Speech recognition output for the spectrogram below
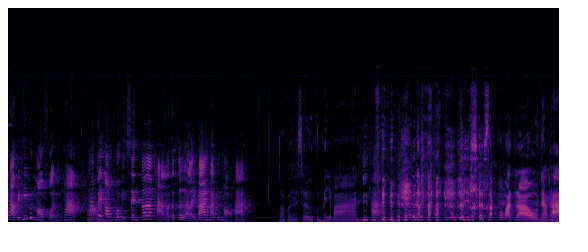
ค่ะไปที่คุณหมอฝนค่ะค่ะ ถ้าไป Long COVID Center ค่ะ เราจะเจออะไรบ้างคะคุณหมอคะ เราก็จะเจอคุณพยาบาลค่ะนะคะที่จะซักประวัติเรานะคะ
